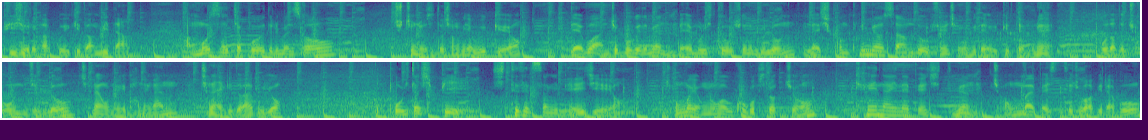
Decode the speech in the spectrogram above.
비주얼을 갖고 있기도 합니다. 앞모습 살짝 보여드리면서 추천 요소도 정리해 볼게요. 내부 안쪽 보게 되면 시트 옵션은 물론 레시콘 프리미엄 사운드 옵션이 적용이 되어 있기 때문에 보다 더 좋은 질로 차량 운영이 가능한 차량이기도 하고요. 보시다시피 시트 색상이 베이지예요. 정말 영롱하고 고급스럽죠. K9의 베이지 시트면 정말 베스트 조합이라고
